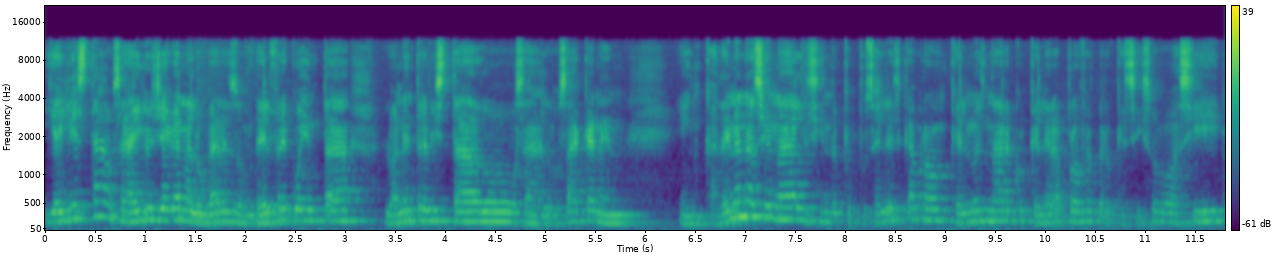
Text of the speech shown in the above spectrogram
Y ahí está, o sea, ellos llegan a lugares donde él frecuenta, lo han entrevistado, o sea, lo sacan en, en cadena nacional diciendo que pues él es cabrón, que él no es narco, que él era profe, pero que se hizo así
